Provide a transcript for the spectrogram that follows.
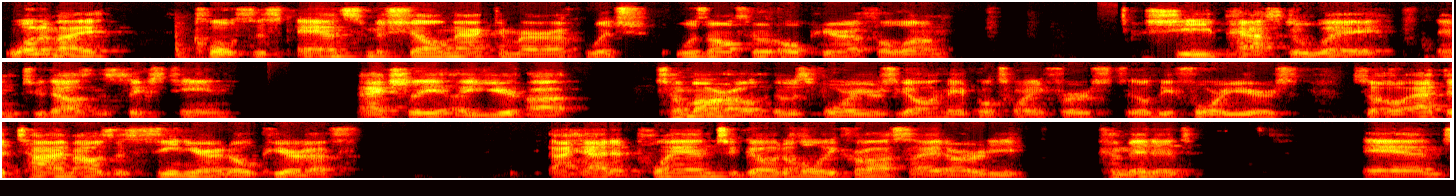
one of my closest aunts, Michelle McNamara, which was also an OPRF alum, she passed away in 2016. Actually, a year uh, tomorrow, it was four years ago on April 21st. It'll be four years. So at the time, I was a senior at OPRF. I had it planned to go to Holy Cross. I had already committed, and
